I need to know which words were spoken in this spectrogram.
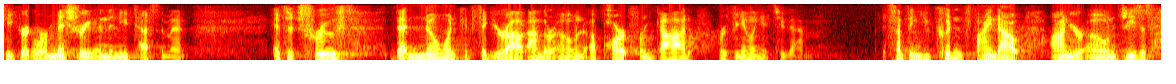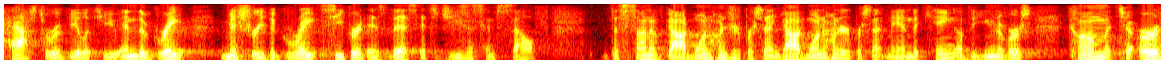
secret or a mystery in the New Testament? It's a truth that no one could figure out on their own apart from God revealing it to them. It's something you couldn't find out on your own. Jesus has to reveal it to you. And the great mystery, the great secret is this it's Jesus himself, the Son of God, 100% God, 100% man, the King of the universe, come to earth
